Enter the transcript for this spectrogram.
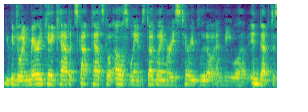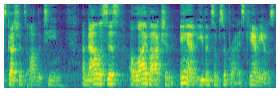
You can join Mary Kay Cabot, Scott Patsko, Ellis Williams, Doug Lesmerises, Terry Pluto, and me. We'll have in-depth discussions on the team, analysis, a live auction, and even some surprise cameos.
